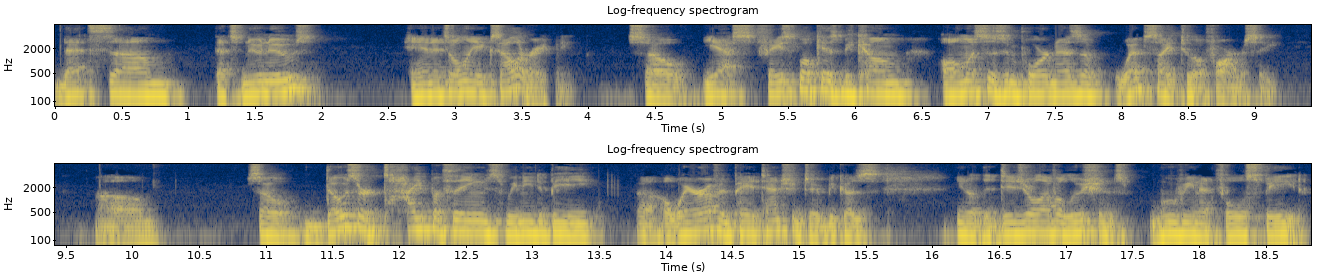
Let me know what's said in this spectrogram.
that's um, that's new news, and it's only accelerating. So yes, Facebook has become almost as important as a website to a pharmacy. Um, so those are type of things we need to be uh, aware of and pay attention to because you know the digital evolution's moving at full speed.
